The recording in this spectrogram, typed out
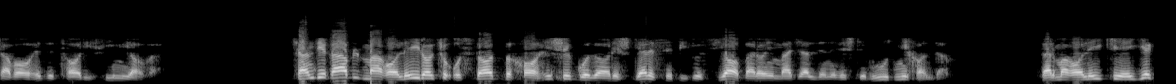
شواهد تاریخی می آورد. چندی قبل مقاله ای را که استاد به خواهش گزارشگر سپید و سیاه برای مجله نوشته بود میخواندم. در مقاله ای که یک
